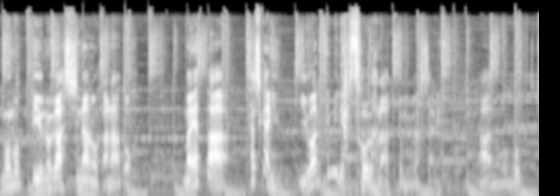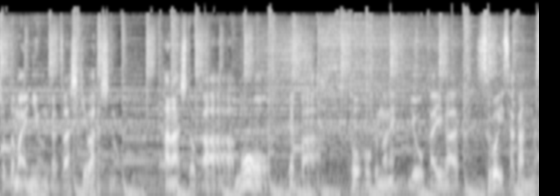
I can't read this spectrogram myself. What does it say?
ものっていうのが詩なのかなと。まあやっぱ確かに言われてみればそうだなって思いましたね。あの僕ちょっと前に読んだ座敷わらしの話とかもやっぱ東北のね妖怪がすごい盛んな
